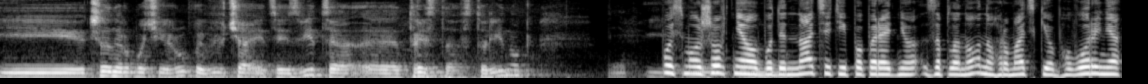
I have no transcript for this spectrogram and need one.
І члени робочої групи вивчають цей звіт, це е, 300 сторінок. От, і- 8 жовтня об 11 попередньо заплановано громадські обговорення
